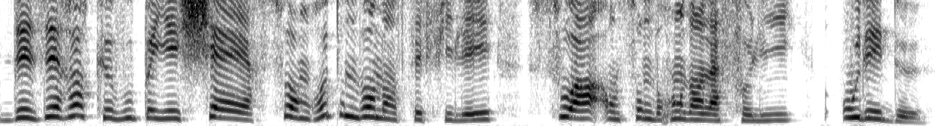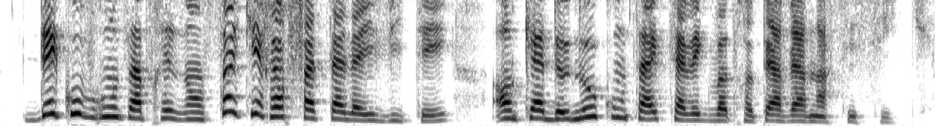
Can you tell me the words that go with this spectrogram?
Des erreurs que vous payez cher, soit en retombant dans ses filets, soit en sombrant dans la folie, ou les deux. Découvrons à présent 5 erreurs fatales à éviter en cas de no-contact avec votre pervers narcissique.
